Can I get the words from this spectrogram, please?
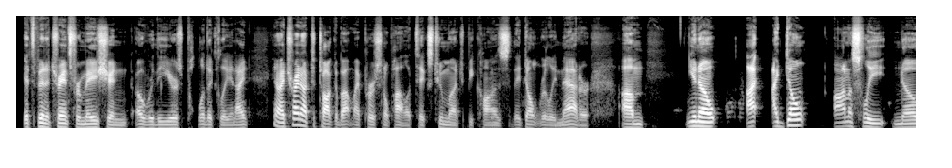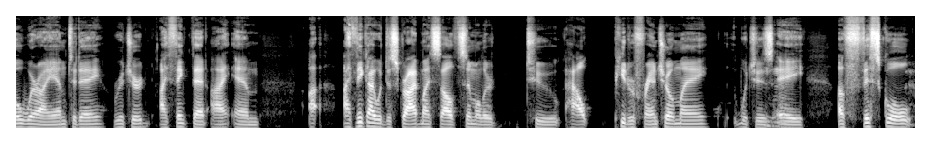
it's been a transformation over the years politically, and I you know I try not to talk about my personal politics too much because they don't really matter. Um, you know, I I don't honestly know where I am today, Richard. I think that I am. I, I think I would describe myself similar to how Peter Franchot may, which is Mhm. a a fiscal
